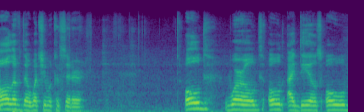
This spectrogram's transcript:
all of the what you would consider old world, old ideals, old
